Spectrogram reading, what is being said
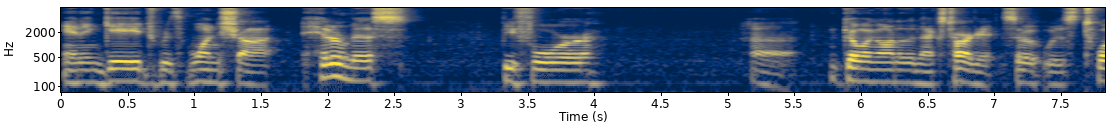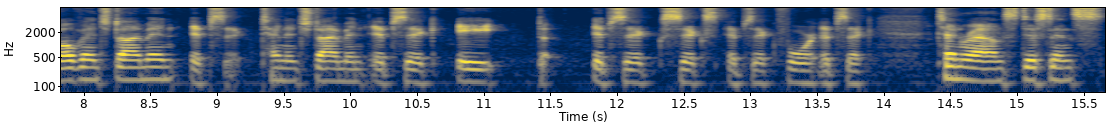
and engage with one shot, hit or miss, before uh, going on to the next target. So it was 12 inch diamond, IPSC, 10 inch diamond, IPSC, 8, IPSC, 6, IPSC, 4, IPSC. 10 rounds, distance,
